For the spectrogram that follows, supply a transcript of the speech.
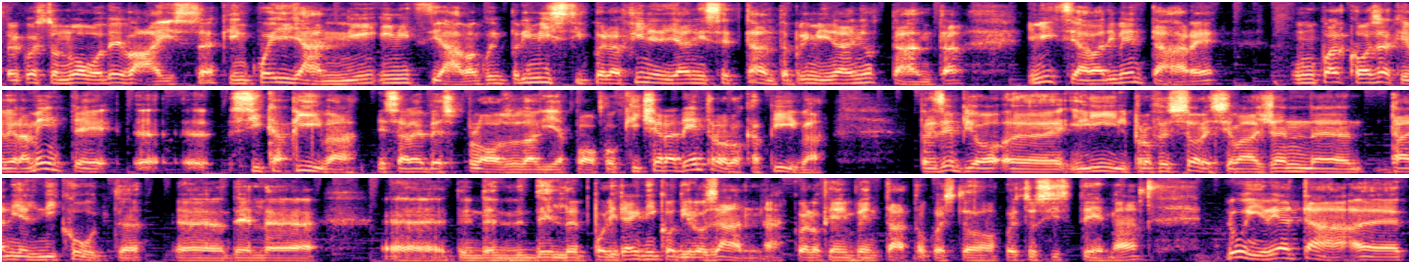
per questo nuovo device che in quegli anni iniziava, in quei primissimi, quella fine degli anni 70, primi degli anni 80, iniziava a diventare un qualcosa che veramente eh, eh, si capiva che sarebbe esploso da lì a poco. Chi c'era dentro lo capiva. Per esempio, eh, lì il professore si chiama Jean eh, Daniel Nicode eh, del, eh, del, del, Politecnico di Losanna, quello che ha inventato questo, questo sistema. Lui in realtà eh,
